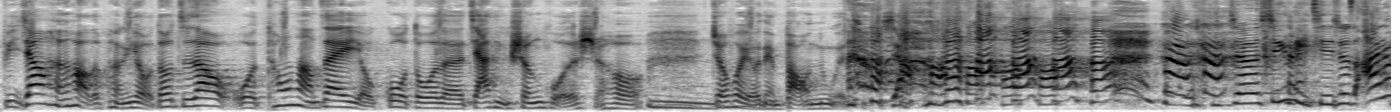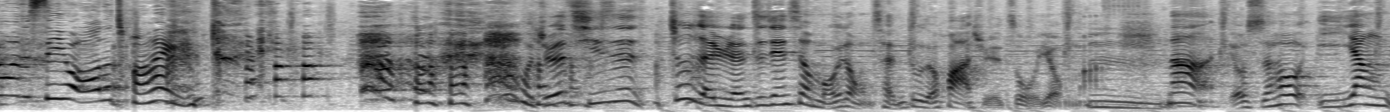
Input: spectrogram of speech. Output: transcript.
比较很好的朋友都知道，我通常在有过多的家庭生活的时候，嗯就会有点暴怒的倾向。就心里其实就是 I don't want to see you all the time。我觉得其实就是人与人之间是有某一种程度的化学作用嘛。嗯，那有时候一样，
